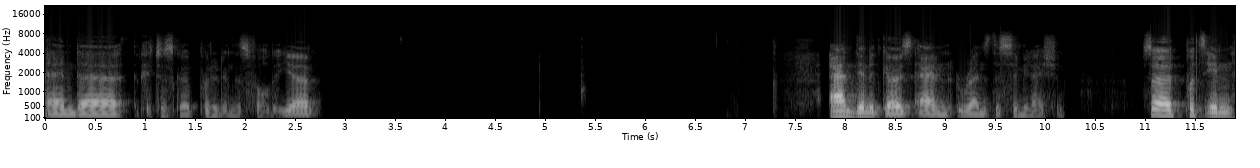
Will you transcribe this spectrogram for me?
And uh, let's just go put it in this folder here. And then it goes and runs the simulation. So it puts in,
